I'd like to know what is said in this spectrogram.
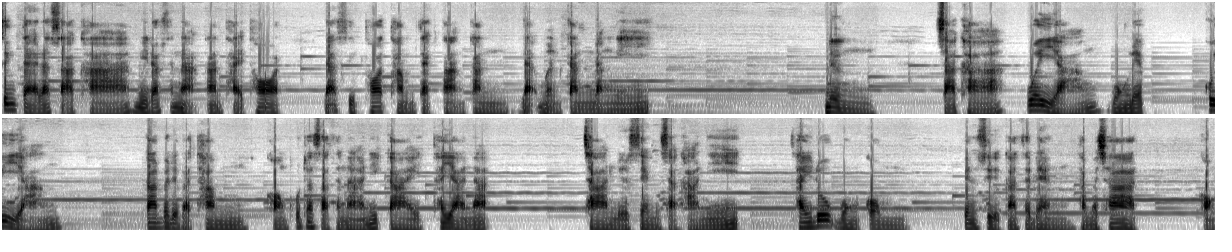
ซึ่งแต่ละสาขามีลักษณะการถ่ายทอด และสืบทอดธรรมแตกต่างกันและเหมือนกันดังนี้ 1. สาขาเว่ยหยาง วงเล็บ กุ้ยหยาง การปฏิบัติธรรมของพุทธศาสนานิกายทยานะชาญหรือเซนสาขานี้ ใช้รูปวงกลม เป็นสื่อการแสดงธรรมชาติของ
